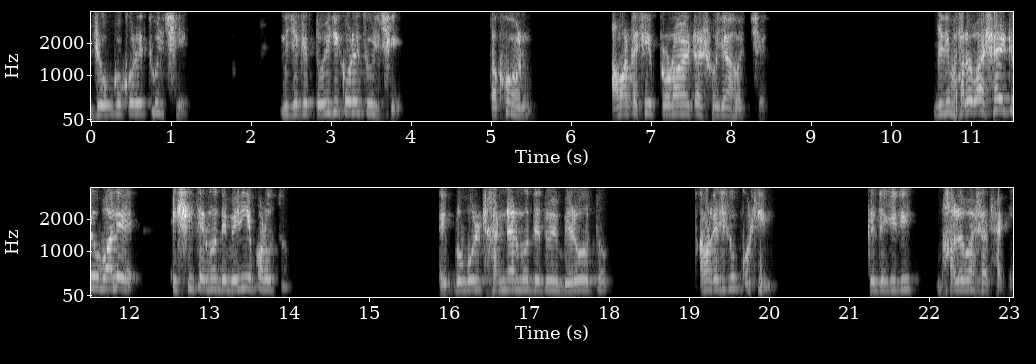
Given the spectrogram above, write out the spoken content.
যোগ্য করে তুলছি নিজেকে তৈরি করে তুলছি, তখন আমার কাছে প্রণয়টা সোজা হচ্ছে। যদি ভালোবাসায় কেউ বলে, এই শীতের মধ্যে বেরিয়ে পড়ো তো। এই প্রবল ঠান্ডার মধ্যে তুমি বেরো তো। আমার কাছে খুব কঠিন। কিন্তু যদি ভালোবাসা থাকে,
